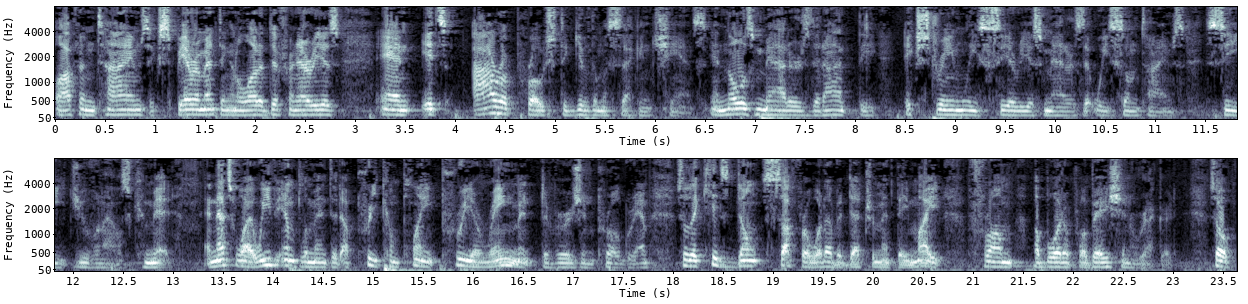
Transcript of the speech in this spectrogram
oftentimes experimenting in a lot of different areas, and it's our approach to give them a second chance in those matters that aren't the extremely serious matters that we sometimes see juveniles commit. And that's why we've implemented a pre complaint, pre arraignment diversion program so that kids don't suffer whatever detriment they might from a board of probation record. So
